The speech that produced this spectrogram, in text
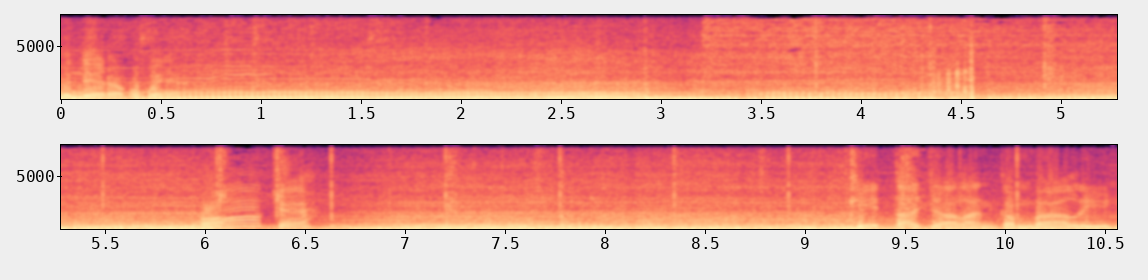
bendera pokoknya. Oke kita jalan kembali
